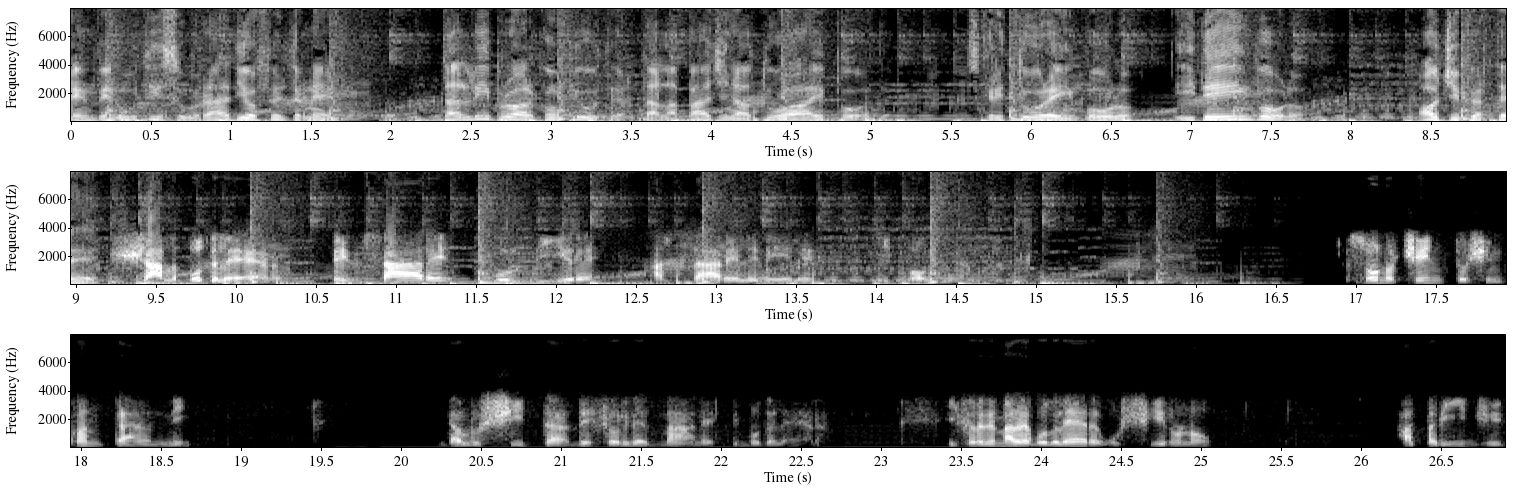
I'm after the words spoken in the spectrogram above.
Benvenuti su Radio Feltrinelli. Dal libro al computer, dalla pagina al tuo iPod. Scritture in volo, idee in volo. Oggi per te Charles Baudelaire. Pensare vuol dire alzare le vele. Il. Sono 150 anni dall'uscita dei Fiori del Male di Baudelaire. I Fiori del Male di Baudelaire uscirono a Parigi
